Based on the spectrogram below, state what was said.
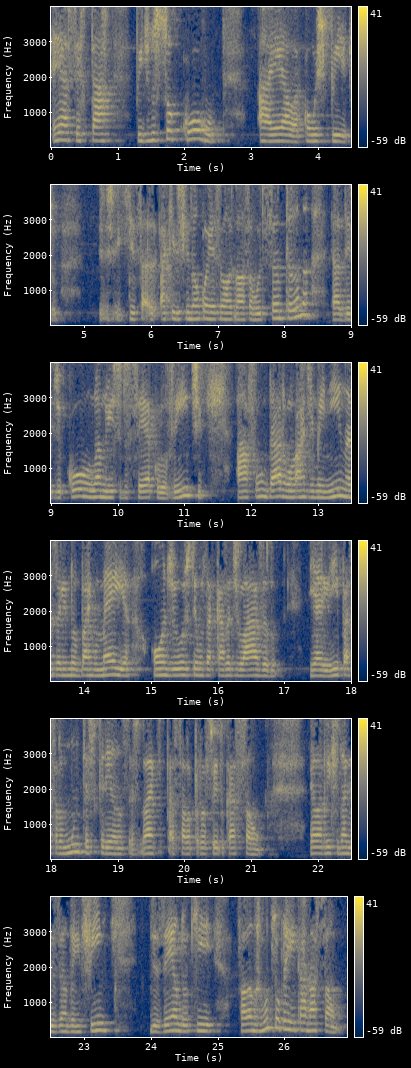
é acertar, pedindo socorro a ela como espírito que, aqueles que não conhecem a nossa Ruth Santana, ela dedicou no início do século XX a fundar um lar de meninas ali no bairro Meia, onde hoje temos a Casa de Lázaro. E ali passaram muitas crianças né, que passaram pela sua educação. Ela vem finalizando, enfim, dizendo que falamos muito sobre reencarnação,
